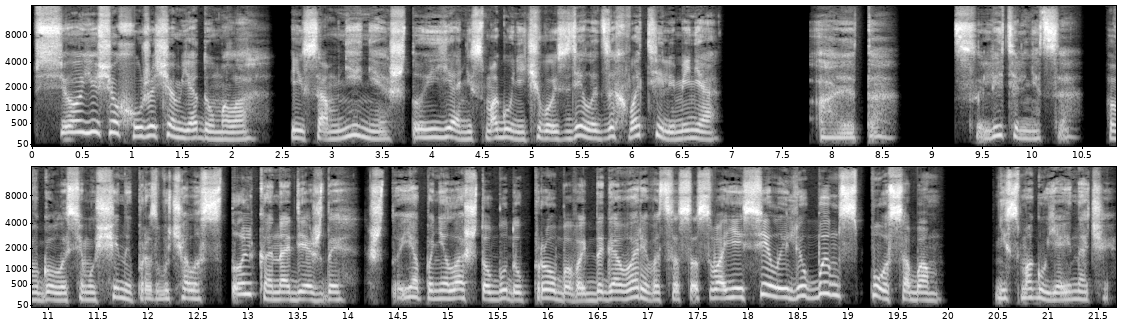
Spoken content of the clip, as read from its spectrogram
Все еще хуже, чем я думала. И сомнения, что и я не смогу ничего сделать, захватили меня. А это целительница. В голосе мужчины прозвучало столько надежды, что я поняла, что буду пробовать договариваться со своей силой любым способом. Не смогу я иначе.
